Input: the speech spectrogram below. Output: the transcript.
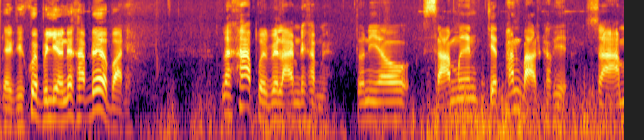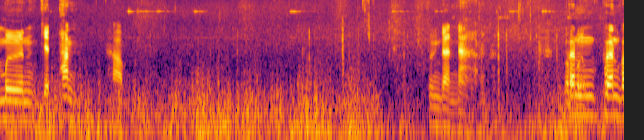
อยากสิคุยไปเลี้ยงเด้อครับ เด้อบัดนี้ราคาเปิดเวลาไหมครับเนี่ย ตัวนี้เอาสามหมื่นเจ็ดพันบาทครับพี่สามหมื่นเจ็ดพันครับเบิ่งด้านหน้าไปครับเพิ่นเพิ่นผ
